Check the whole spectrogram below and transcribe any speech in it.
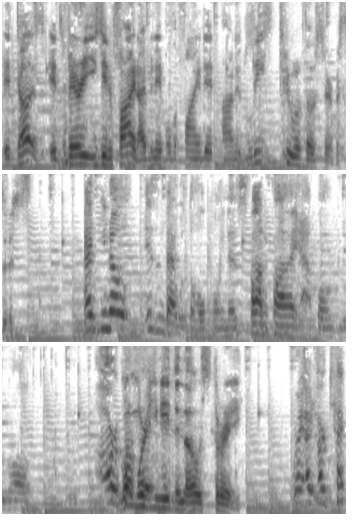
It does. It's very easy to find. I've been able to find it on at least two of those services. And you know, isn't that what the whole point is? Spotify, Apple, Google. Our What more do you need than those three? Right, our, tech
